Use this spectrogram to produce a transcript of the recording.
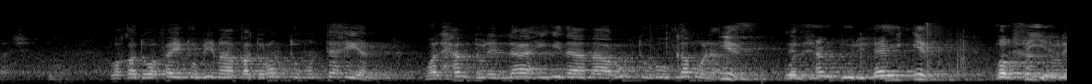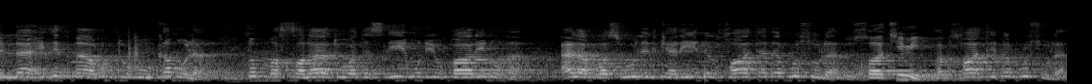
ماشي. وقد وفيت بما قد رمت منتهيا والحمد لله إذا ما رمته كملا. إذ والحمد لله إذ. ظرفية. الحمد لله إذ ما رمته كملا ثم الصلاة وتسليم يقارنها على الرسول الكريم الخاتم الرسل. الخاتم. الخاتم الرسل.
